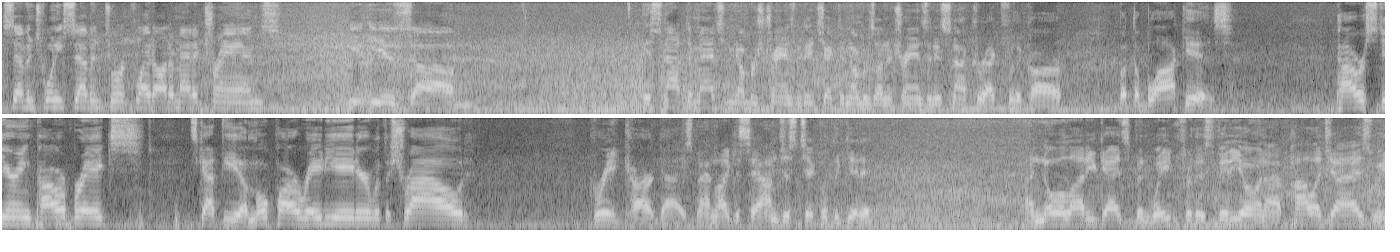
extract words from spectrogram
727 Torqueflite automatic trans. It is, um, it's not the matching numbers trans. We did check the numbers on the trans and it's not correct for the car, but the block is. Power steering, power brakes, it's got the uh, Mopar radiator with the shroud. Great car, guys, man. Like I say, I'm just tickled to get it. I know a lot of you guys have been waiting for this video, and I apologize. We,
